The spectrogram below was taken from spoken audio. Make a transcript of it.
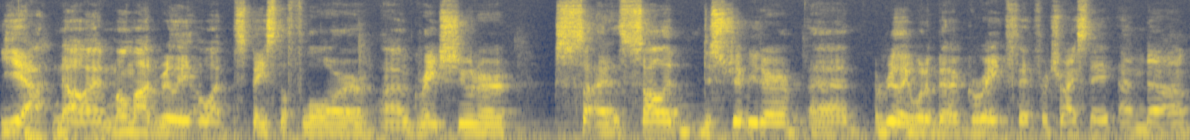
Yeah, no, and Mahmoud really what spaced the floor, uh, great shooter, so, uh, solid distributor. Uh, really would have been a great fit for Tri-State, and uh,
